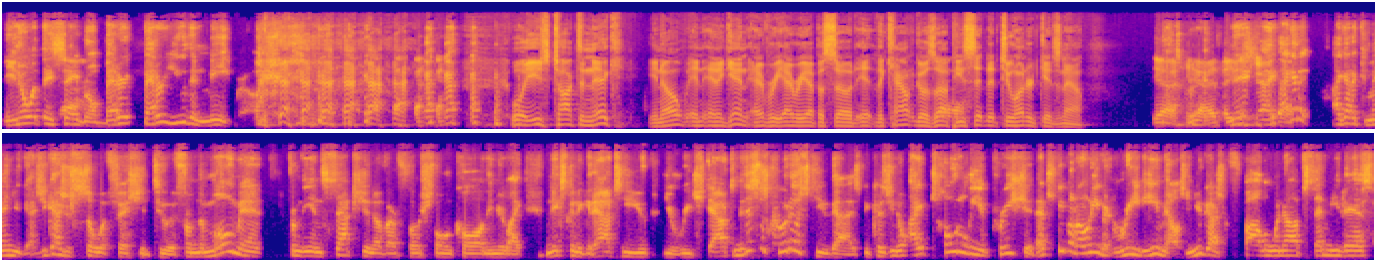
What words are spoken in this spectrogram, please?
You know what they say, bro? Better, better you than me, bro. Well, you should talk to Nick. You know, and, and again, every every episode, it, the count goes up. He's sitting at 200 kids now. Yeah, yeah. Nick, I, I gotta, I gotta commend you guys. You guys are so efficient to it. From the moment, from the inception of our first phone call, and then you're like, Nick's gonna get out to you. You reached out to me. This is kudos to you guys because you know I totally appreciate that. People don't even read emails, and you guys are following up. Send me this,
